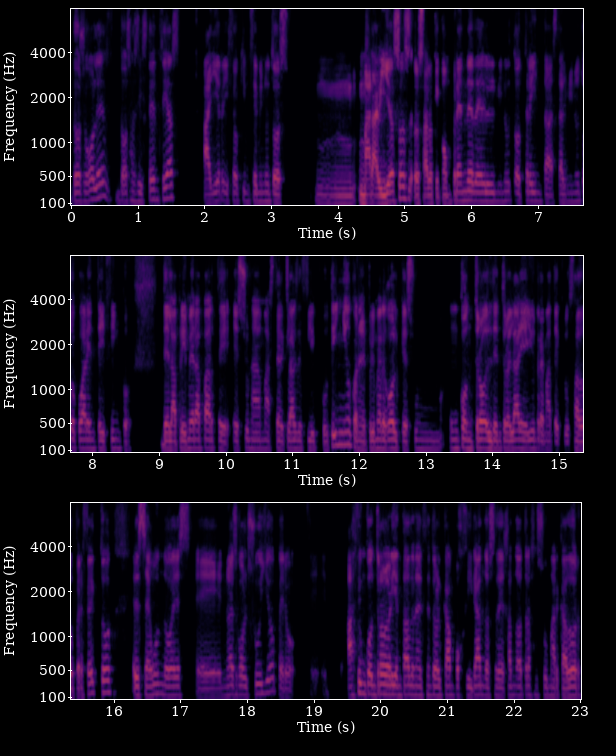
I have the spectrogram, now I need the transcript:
dos goles, dos asistencias. Ayer hizo 15 minutos maravillosos, o sea, lo que comprende del minuto 30 hasta el minuto 45 de la primera parte es una masterclass de Flip Coutinho, con el primer gol que es un, control dentro del área y un remate cruzado perfecto. El segundo es, eh, no es gol suyo, pero eh, hace un control orientado en el centro del campo, girándose, dejando atrás a su marcador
